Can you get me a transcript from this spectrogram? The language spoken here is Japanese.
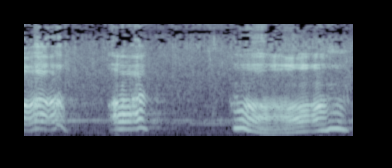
어, 어, 어. 어.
